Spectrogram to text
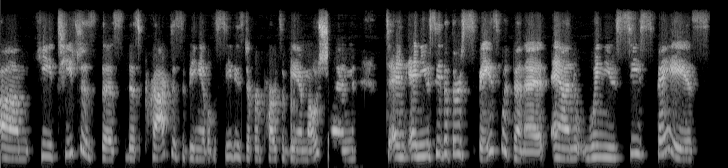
um, he teaches this this practice of being able to see these different parts of the emotion. To, and and you see that there's space within it. And when you see space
